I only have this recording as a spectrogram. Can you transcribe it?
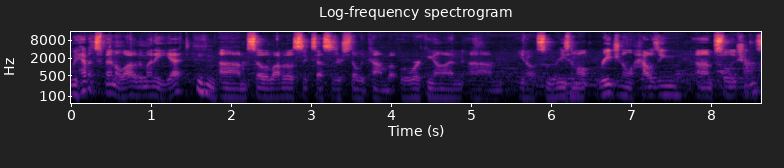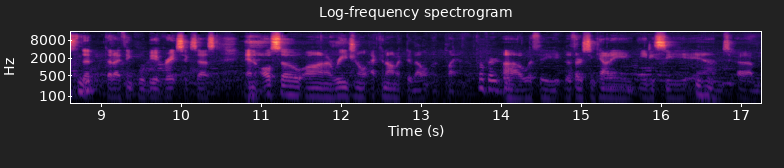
we haven't spent a lot of the money yet, Mhm. um, so a lot of those successes are still to come. But we're working on um, you know some regional regional housing um, solutions that, that I think will be a great success, and also on a regional economic development plan Oh, cool. uh, with the, the Thurston County EDC and um,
